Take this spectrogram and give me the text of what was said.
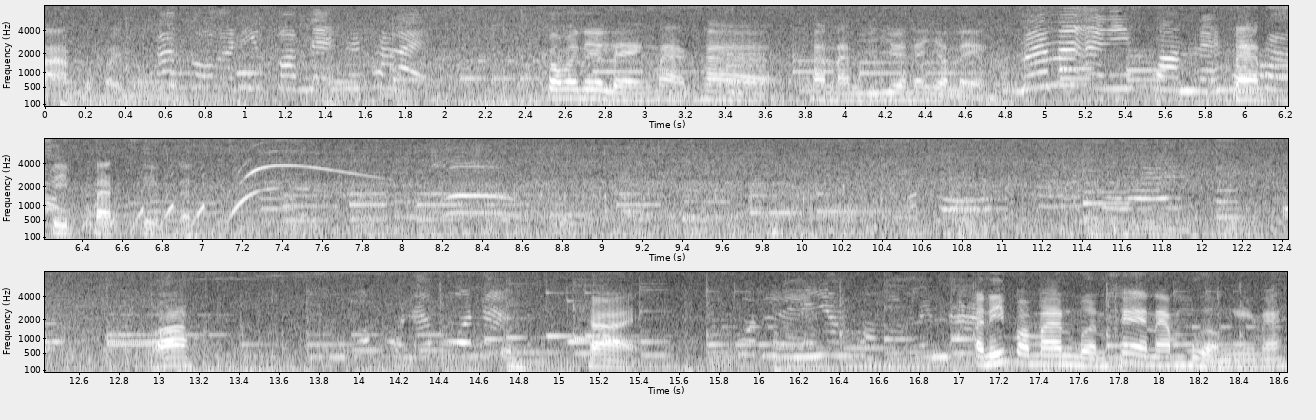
ลาดลงไปนู่นเลถ้ายของอันนี้ความแรงให้เท่าไหร่ก็ไม่ได้แรงมากถ้าถ้าน้ำเยอะๆน่าจะแรงไม่ไม่อันนี้ความแรงแปให้ดเท่าไหร่สิบแปดสิบเลยว่าก็ฝนน้ำบนอะใช่พูดเลยยังพ อเล่นได้อันนี้ประมาณเหมือนแค่น้ำเหมืองเองนะ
